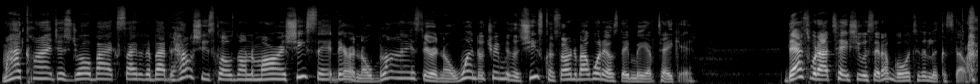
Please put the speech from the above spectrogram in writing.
My client just drove by excited about the house she's closed on tomorrow, and she said there are no blinds, there are no window treatments, and she's concerned about what else they may have taken. That's what I text you and said, I'm going to the liquor store.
